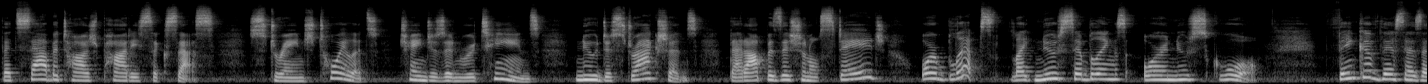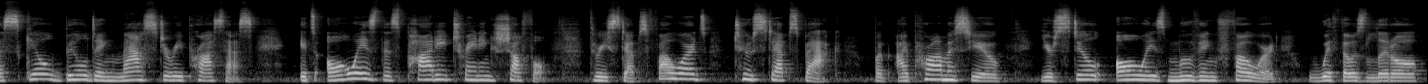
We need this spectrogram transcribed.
that sabotage potty success strange toilets, changes in routines, new distractions, that oppositional stage, or blips like new siblings or a new school. Think of this as a skill building mastery process. It's always this potty training shuffle three steps forwards, two steps back. But I promise you, you're still always moving forward with those little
